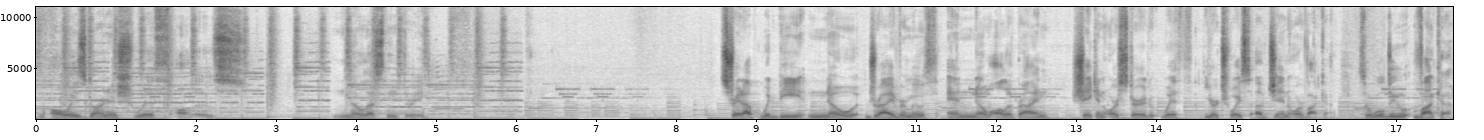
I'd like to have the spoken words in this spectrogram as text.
And always garnish with olives. No less than three. Straight up would be no dry vermouth and no olive brine, shaken or stirred with your choice of gin or vodka. So we'll do vodka.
